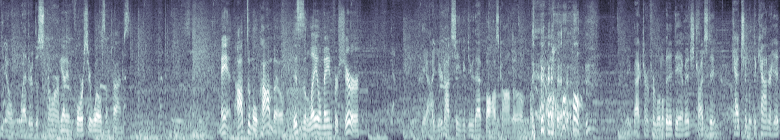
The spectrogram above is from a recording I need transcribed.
you know, weather the storm. You gotta enforce your will sometimes. Man, optimal combo. This is a Leo main for sure. Yeah, you're not seeing me do that boss combo like that at all. Back turn for a little bit of damage. Tries to catch him with the counter hit.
